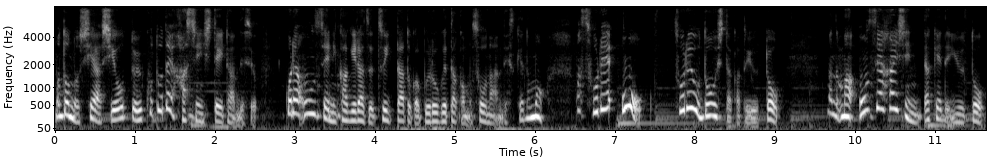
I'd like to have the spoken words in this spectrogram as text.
どんどんシェアしようということで発信していたんですよ。これは音声に限らず Twitter とかブログとかもそうなんですけども、まあ、それをそれをどうしたかというと、まあ、まあ、音声配信だけで言うと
